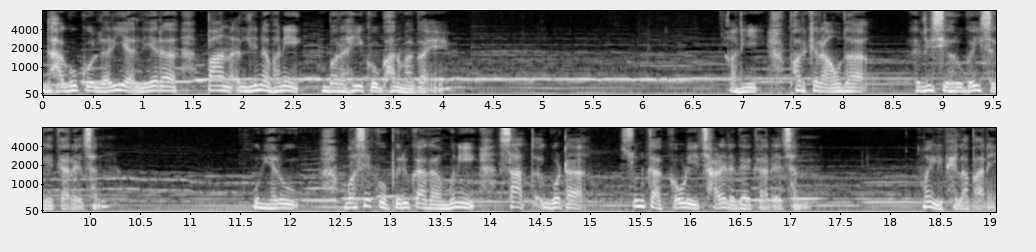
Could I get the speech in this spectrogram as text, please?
धागोको लरिया लिएर पान लिन भनी बरहीको घरमा गए। अनि फर्केर आउँदा ऋषिहरू गइसकेका रहेछन्। उनीहरू बसेको पिरुकाका मुनि सात गोटा सुनका कौडी छाडेर गएका रहेछन्। मैले फेला पारे।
